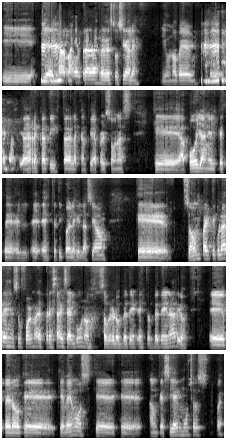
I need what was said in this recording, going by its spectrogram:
Y, nada más entrar a las redes sociales y uno ver eh, la cantidad de rescatistas, la cantidad de personas que apoyan el que el, este tipo de legislación, que son particulares en su forma de expresarse algunos sobre los estos veterinarios, eh, pero que, que vemos que, que, aunque sí hay muchos pues,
